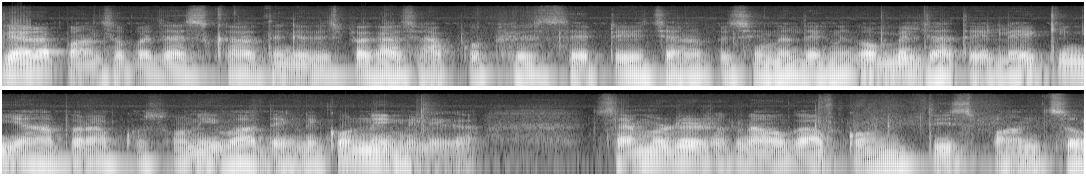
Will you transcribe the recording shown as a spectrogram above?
ग्यारह पाँच सौ पचास कर देंगे जिस प्रकार से आपको फिर से टीवी चैनल पर सिग्नल देखने को मिल जाते हैं, लेकिन यहाँ पर आपको सोनी वाह देखने को नहीं मिलेगा। सैमोडेट रखना होगा आपको उनतीस पाँच सौ।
